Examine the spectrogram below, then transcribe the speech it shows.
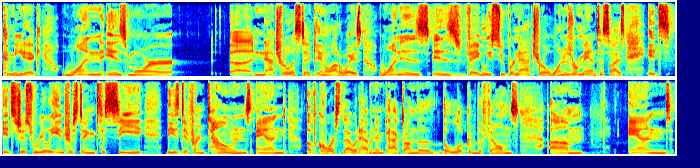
comedic one is more uh, naturalistic in a lot of ways. One is is vaguely supernatural. One is romanticized. It's it's just really interesting to see these different tones, and of course that would have an impact on the the look of the films, um, and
